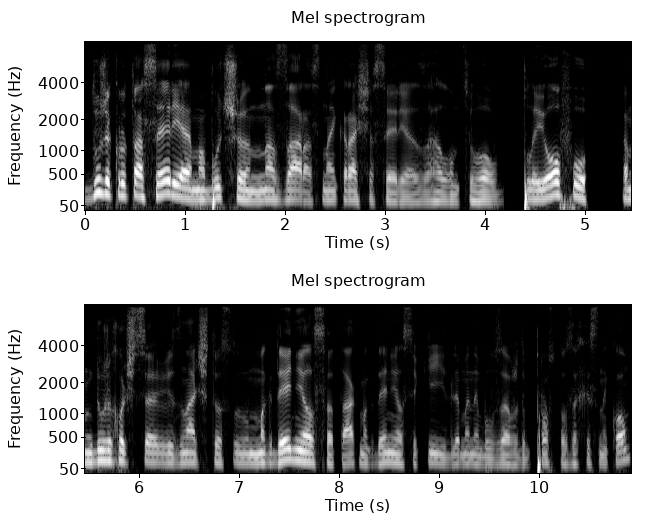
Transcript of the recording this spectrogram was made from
дуже крута серія. Мабуть, що на зараз найкраща серія загалом цього плей-оффу. Ем, Дуже хочеться відзначити Макденіелса. Так, Макденіелс, який для мене був завжди просто захисником,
